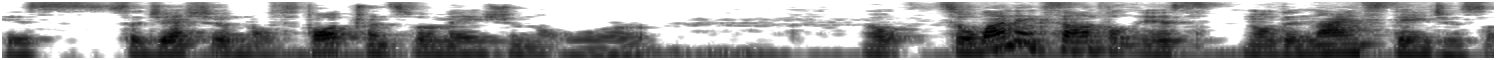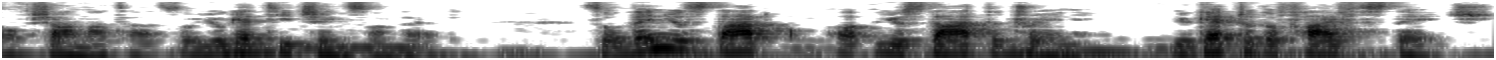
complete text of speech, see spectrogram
his suggestion of thought transformation or. So one example is you know, the nine stages of shamatha. So you get teachings on that. So then you start uh, you start the training. You get to the fifth stage,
